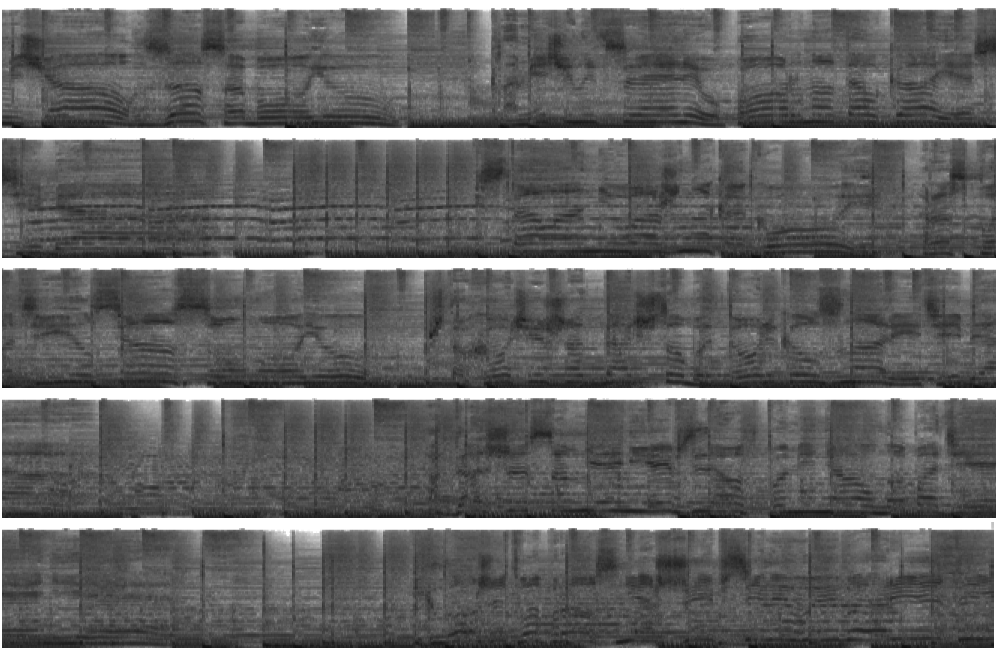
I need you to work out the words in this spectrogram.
Замечал за собою К намеченной цели упорно толкая себя. И стало неважно какой Расплатился суммою Что хочешь отдать, чтобы только узнали тебя. А дальше сомнений взлет поменял на падение Гложет вопрос, не ошибся ли в выборе ты?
